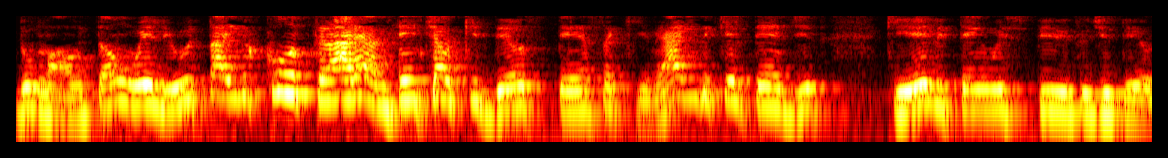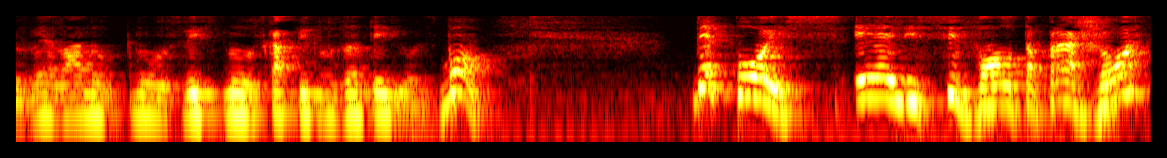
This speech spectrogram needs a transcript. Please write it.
do mal. Então o Eliú está indo contrariamente ao que Deus pensa aqui, né? Ainda que ele tenha dito que ele tem o Espírito de Deus, né? Lá no, nos, nos capítulos anteriores. Bom, depois ele se volta para Jó,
